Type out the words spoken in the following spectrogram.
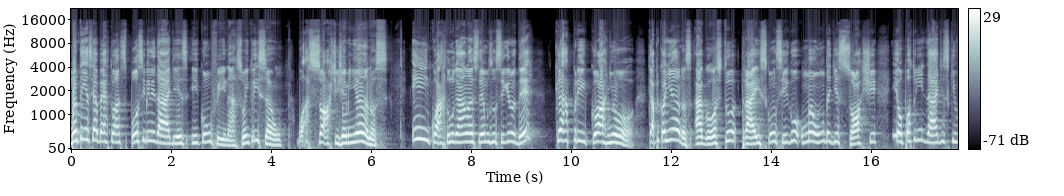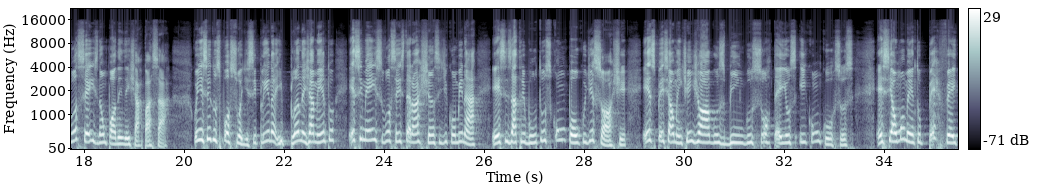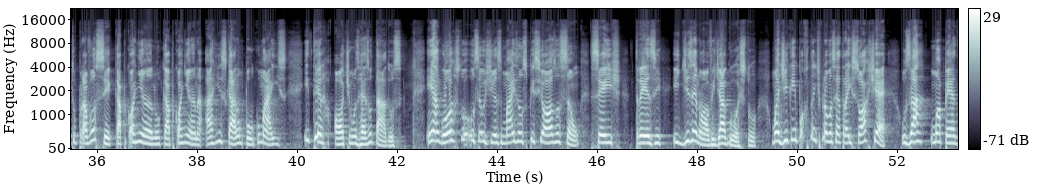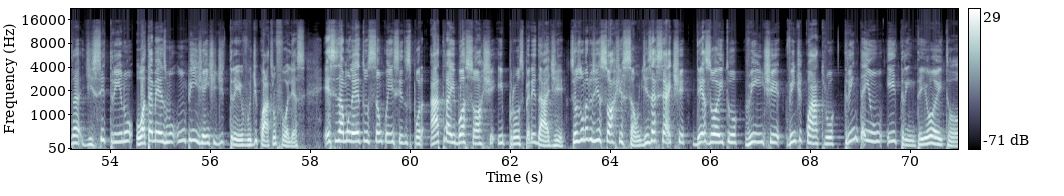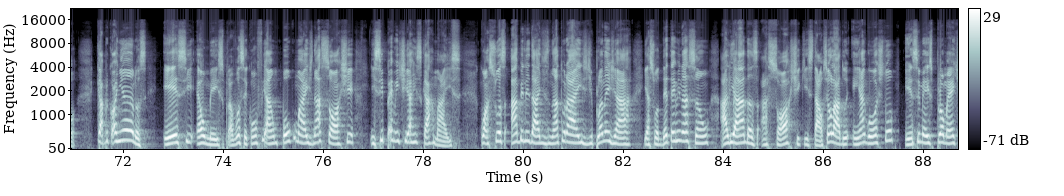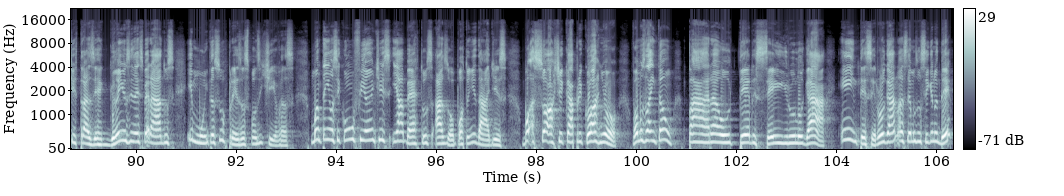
Mantenha-se aberto às possibilidades e confie na sua intuição. Boa sorte, geminianos! Em quarto lugar, nós temos o signo de Capricórnio. Capricornianos, agosto traz consigo uma onda de sorte e oportunidades que vocês não podem deixar passar. Conhecidos por sua disciplina e planejamento, esse mês vocês terão a chance de combinar esses atributos com um pouco de sorte, especialmente em jogos, bingos, sorteios e concursos. Esse é o momento perfeito para você, capricorniano, capricorniana, arriscar um pouco mais e ter ótimos resultados. Em agosto, os seus dias mais auspiciosos são 6, 13 e 19 de agosto. Uma dica importante para você atrair sorte é usar uma pedra de citrino ou até mesmo um pingente de trevo de quatro folhas. Esses amuletos são conhecidos por atrair boa sorte e prosperidade. Seus números de sorte são 17, 18, 20, 24, 31 e 38. Capricornianos, esse é o mês para você confiar um pouco mais na sorte e se permitir arriscar mais com as suas habilidades naturais de planejar e a sua determinação, aliadas à sorte que está ao seu lado em agosto, esse mês promete trazer ganhos inesperados e muitas surpresas positivas. Mantenham-se confiantes e abertos às oportunidades. Boa sorte, Capricórnio! Vamos lá então para o terceiro lugar. Em terceiro lugar, nós temos o signo de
